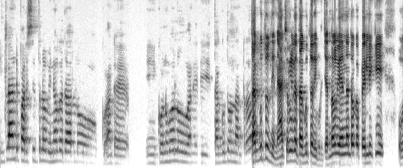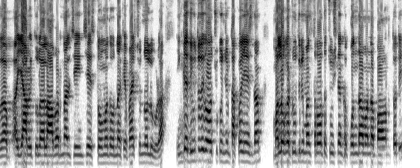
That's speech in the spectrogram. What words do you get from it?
ఇట్లాంటి పరిస్థితుల్లో వినియోగదారులు అంటే ఈ కొనుగోలు అనేది తగ్గుతుందంటారా? తగ్గుతుంది. నేచురల్గా తగ్గుతుంది. ఇప్పుడు జనరల్గా ఏంటంటే ఒక పెళ్ళికి ఒక యాభై తులాల ఆభరణాలు చేయించే స్తోమత ఉన్న కెపాసిటీ ఉన్న కూడా ఇంకా దిగుతుంది కావచ్చు. కొంచెం తక్కువ చేద్దాం మళ్ళీ ఒక టూ త్రీ మంత్స్ తర్వాత చూసినాక కొందామన్న భావనతోటి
